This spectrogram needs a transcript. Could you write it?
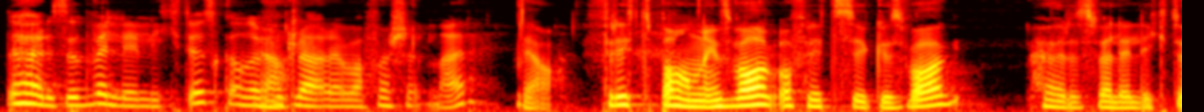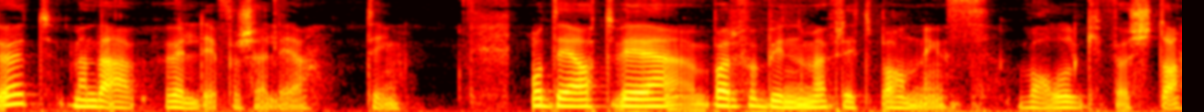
Det høres jo veldig likt ut. Kan du ja. forklare hva forskjellen er? Ja. Fritt behandlingsvalg og fritt sykehusvalg høres veldig likt ut, men det er veldig forskjellige. Og det at vi bare får begynne med fritt behandlingsvalg først, da.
